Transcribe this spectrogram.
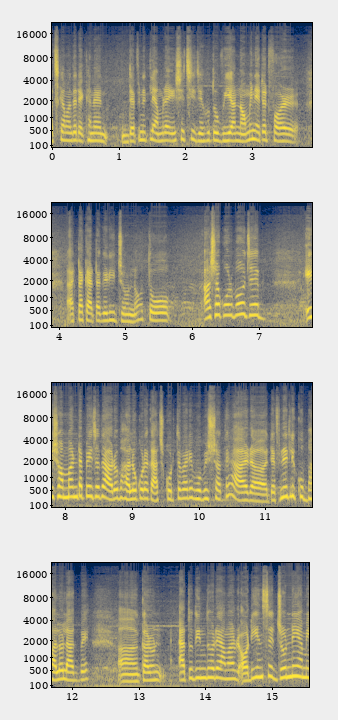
আজকে আমাদের এখানে ডেফিনেটলি আমরা এসেছি যেহেতু উই আর নমিনেটেড ফর একটা ক্যাটাগরির জন্য। তো আশা করব যে এই সম্মানটা পেয়ে যাতে আরও ভালো করে কাজ করতে পারি ভবিষ্যতে। আর ডেফিনেটলি খুব ভালো লাগবে। কারণ এতদিন ধরে আমার অডিয়েন্সের জন্যেই আমি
